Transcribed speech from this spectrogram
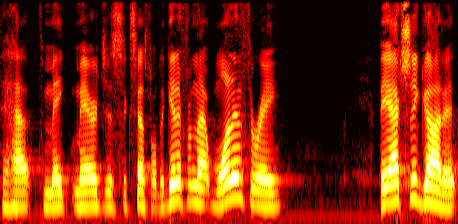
to, have, to make marriages successful. To get it from that one in three, they actually got it.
